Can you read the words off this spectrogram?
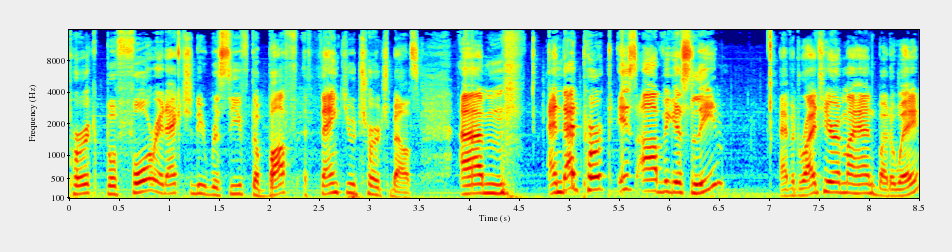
perk before it actually received the buff. Thank you, Church Bells. Um, and that perk is obviously, I have it right here in my hand, by the way,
